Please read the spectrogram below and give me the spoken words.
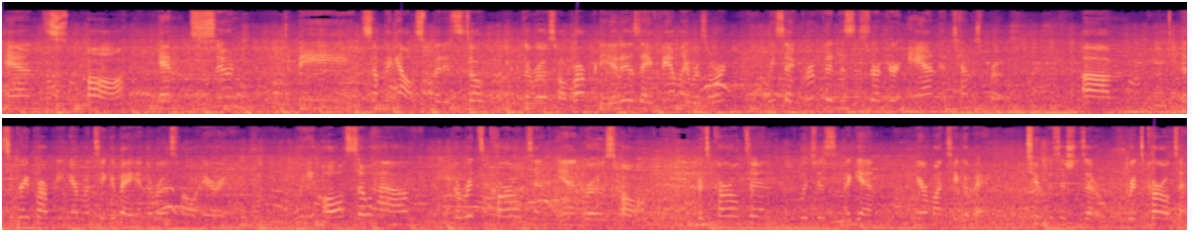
and Spa, and soon to be something else, but it's still the Rose Hall property. It is a family resort. We send group fitness instructor and a tennis pro. Um, it's a great property near Montego Bay in the Rose Hall area. We also have the Ritz-Carlton in Rose Hall. Ritz-Carlton, which is, again, near Montego Bay. Two positions at Ritz-Carlton.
